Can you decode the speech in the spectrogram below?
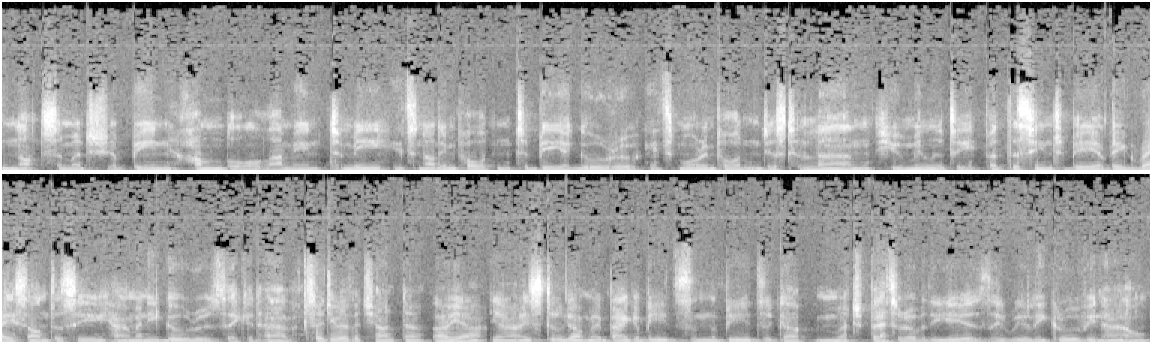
not so much of being humble. I mean, to me, it's not important to be a guru. It's more important just to learn humility. But there seemed to be a big race on to see how many gurus they could have. So do you ever chant now? Oh, yeah. Yeah, I still got my bag of beads, and the beads have got much better over the years. They're really groovy now,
